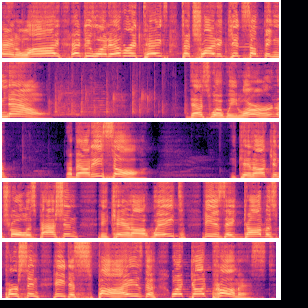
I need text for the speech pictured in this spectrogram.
and lie and do whatever it takes to try to get something now. That's what we learn about Esau. He cannot control his passion. He cannot wait. He is a godless person. He despised what God promised.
